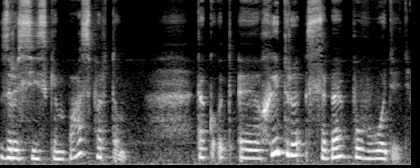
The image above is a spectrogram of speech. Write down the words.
з російським паспортом, так от е, хитро себе поводять,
